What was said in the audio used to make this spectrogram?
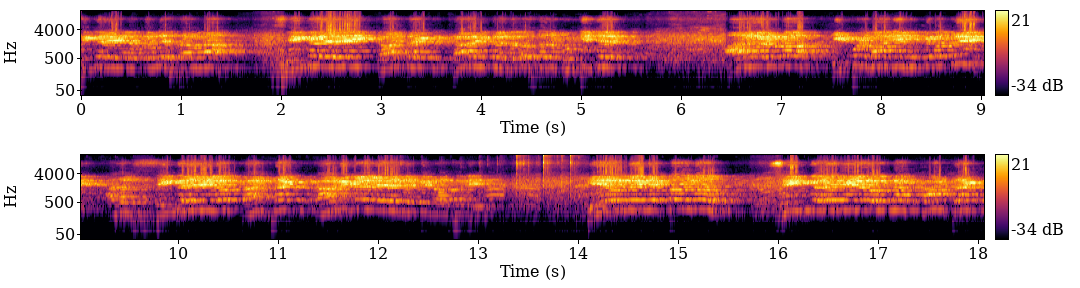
సింగరేణిలో పనిచేస్తా ఉన్నా సింగరేణి కాంట్రాక్ట్ కార్మికుల వ్యవస్థను గుర్తించలేదు ఆనాడున్న ఇప్పుడు మాజీ ముఖ్యమంత్రి అసలు సింగరేణిలో కాంట్రాక్ట్ కార్మికులే లేదని చెప్పి రాస్తుంది ఈ రోజు నేను చెప్తా సింగరేణిలో ఉన్న కాంట్రాక్ట్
